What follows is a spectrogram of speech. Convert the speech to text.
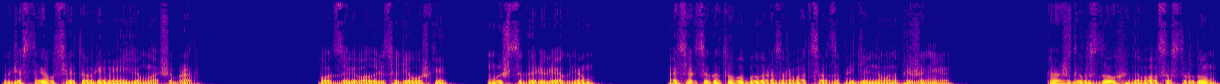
где стоял все это время ее младший брат. Пот заливал лицо девушки, мышцы горели огнем, а сердце готово было разорваться от запредельного напряжения. Каждый вздох давался с трудом,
